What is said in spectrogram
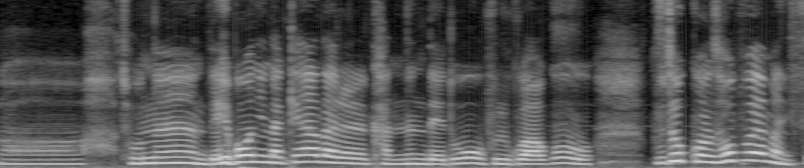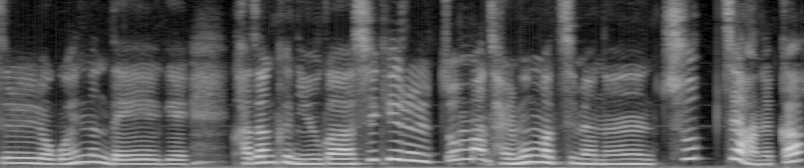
아, 저는 네 번이나 캐나다를 갔는데도 불구하고 무조건 서부에만 있으려고 했는데 이게 가장 큰 이유가 시기를 좀만 잘못 맞추면은 춥지 않을까?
